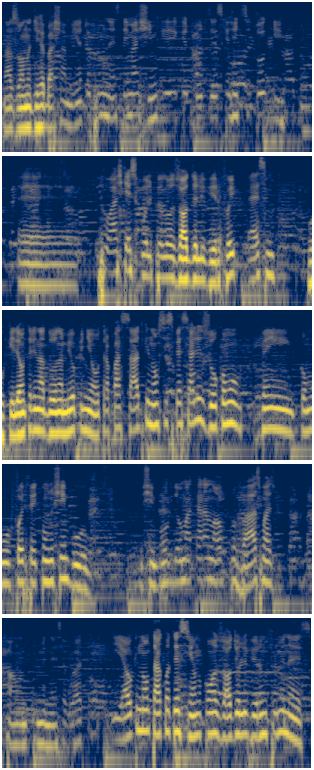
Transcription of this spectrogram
na zona de rebaixamento, o Fluminense tem mais time que, que todos esses que a gente citou aqui. É, eu acho que a escolha pelo Oswaldo de Oliveira foi péssima, porque ele é um treinador, na minha opinião, ultrapassado, que não se especializou como, vem, como foi feito com o Luxemburgo. Luxemburgo deu uma cara nova pro Vasco, mas falando do Fluminense agora, e é o que não tá acontecendo com o Oswaldo de Oliveira no Fluminense.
